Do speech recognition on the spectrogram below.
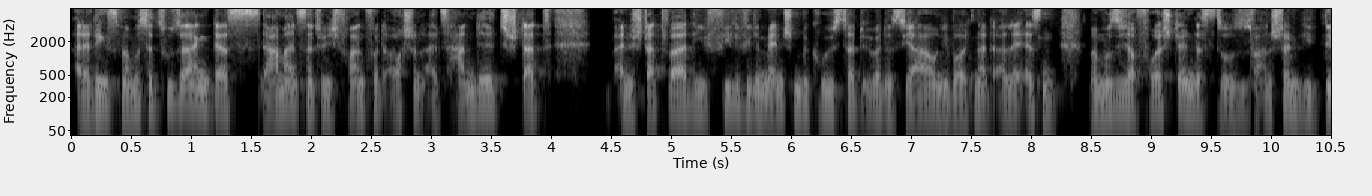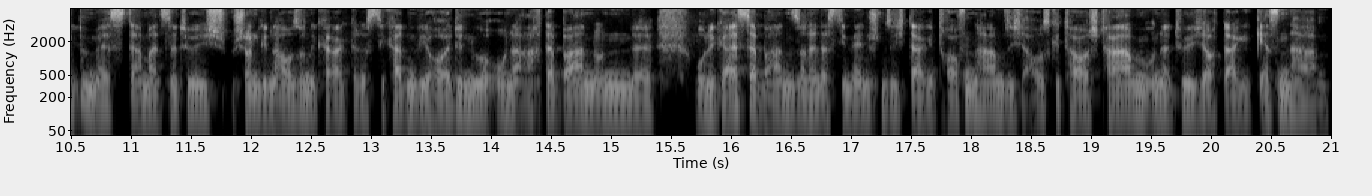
Allerdings, man muss dazu sagen, dass damals natürlich Frankfurt auch schon als Handelsstadt eine Stadt war, die viele, viele Menschen begrüßt hat über das Jahr und die wollten halt alle essen. Man muss sich auch vorstellen, dass so Veranstaltungen wie Dippemess damals natürlich schon genauso eine Charakteristik hatten wie heute, nur ohne Achterbahn und äh, ohne Geisterbahn, sondern dass die Menschen sich da getroffen haben, sich ausgetauscht haben und natürlich auch da gegessen haben.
